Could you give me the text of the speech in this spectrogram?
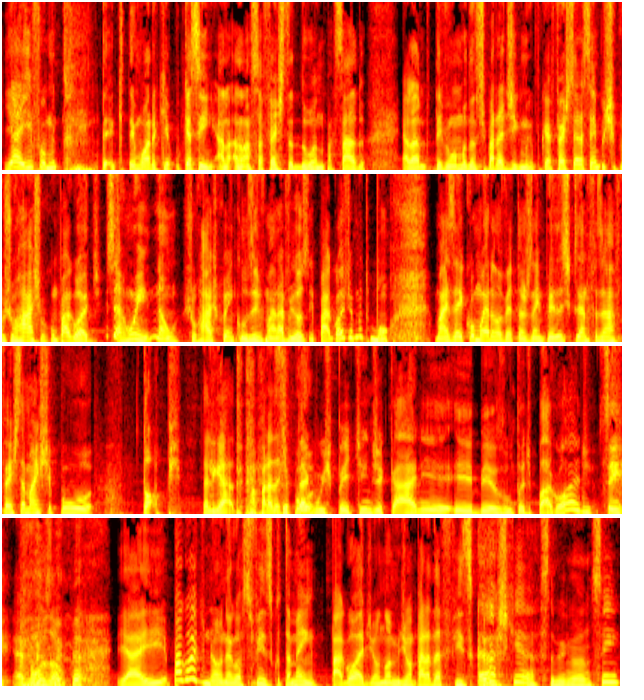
E aí foi muito. que tem uma hora que. Porque assim, a, a nossa festa do ano passado, ela teve uma mudança de paradigma. Porque a festa era sempre tipo churrasco com pagode. Isso é ruim? Não. Churrasco é inclusive maravilhoso e pagode é muito bom. Mas aí, como era 90 anos da empresa, eles quiseram fazer uma festa mais tipo. top. Tá ligado? Uma parada Você tipo. pega um espetinho de carne e besunta de pagode? Sim, é bonzão. e aí. Pagode não é um negócio físico também? Pagode é o nome de uma parada física. Eu acho que é, se não me engano. Sim.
